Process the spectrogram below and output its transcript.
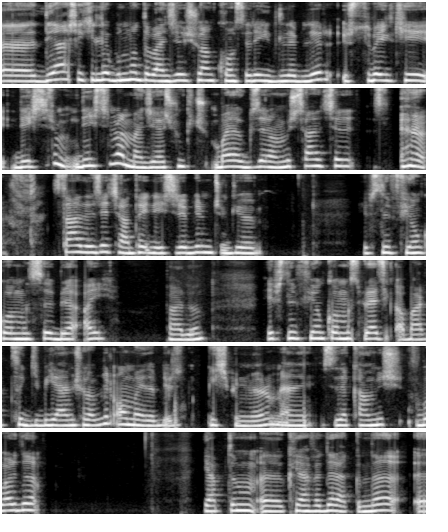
Ee, diğer şekilde bununla da bence şu an konsere gidilebilir. Üstü belki değiştiririm, değiştirmem bence ya çünkü bayağı güzel olmuş. Sadece sadece çantayı değiştirebilirim çünkü hepsinin fiyonk olması biraz ay pardon. Hepsinin fiyonk olması birazcık abartı gibi gelmiş olabilir. Olmayabilir. Hiç bilmiyorum. Yani size kalmış. Bu arada yaptığım e, kıyafetler hakkında e,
